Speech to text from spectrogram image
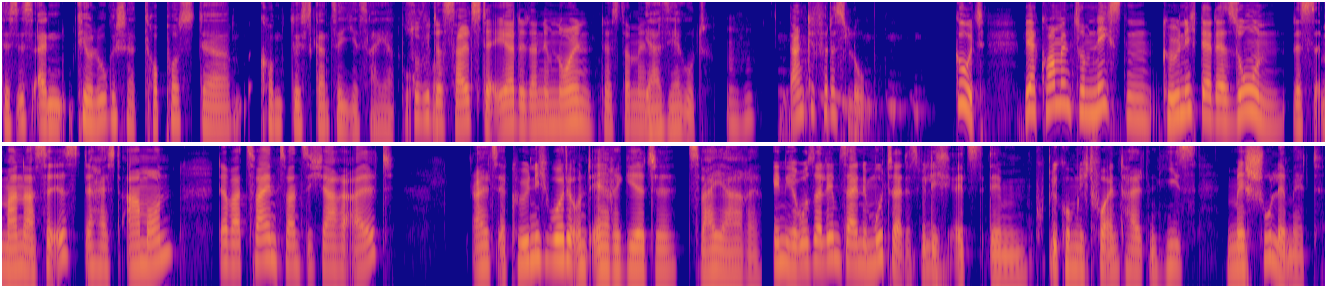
Das ist ein theologischer Topos, der kommt durchs ganze Jesaja-Buch. So wie das Salz der Erde dann im Neuen Testament. Ja, sehr gut. Mhm. Danke für das Lob. Gut, wir kommen zum nächsten König, der der Sohn des Manasse ist. Der heißt Amon. Der war 22 Jahre alt, als er König wurde und er regierte zwei Jahre. In Jerusalem seine Mutter, das will ich jetzt dem Publikum nicht vorenthalten, hieß Meschulemet.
